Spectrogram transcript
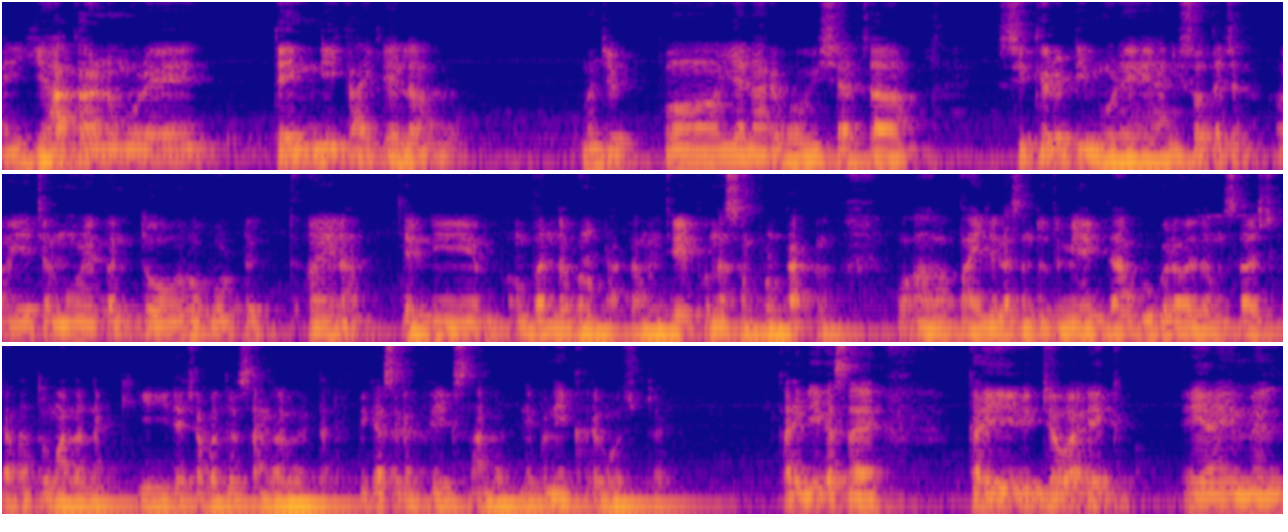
आणि ह्या कारणामुळे त्यांनी काय केलं? म्हणजे येणाऱ्या भविष्याचा सिक्युरिटीमुळे आणि स्वतःच्या याच्यामुळे पण तो रोबोट आहे ना त्यांनी बंद करून टाकला म्हणजे पूर्ण संपवून टाकलं. पाहिजे असेल तर तुम्ही एकदा गुगलवर जाऊन सर्च करा. तुम्हाला नक्की याच्याबद्दल सांगायला भेटेल मी कसं काय फेक सांगत नाही पण ही खरं गोष्ट आहे. कारण की कसं आहे काही जेव्हा एक ए आय एम एल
